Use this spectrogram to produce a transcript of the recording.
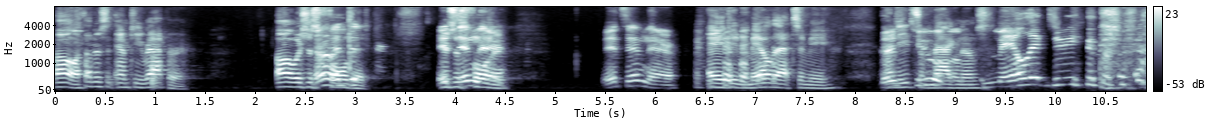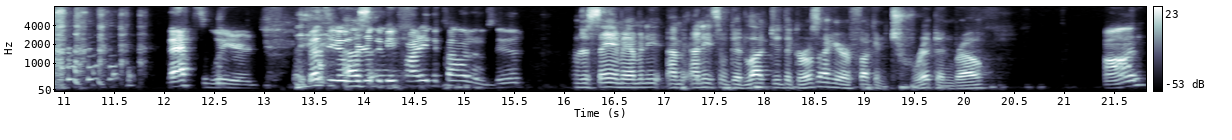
Oh, I thought it was an empty wrapper. Oh, it was just No, folded. It's just in folded. there. It's in there. Hey, dude, mail that to me. There's I need some magnums. Mail it to you. That's weird. That's even weirder than me finding the condoms, dude. I'm just saying, man. I need, I, mean, I need some good luck, dude. The girls out here are fucking tripping, bro. On?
